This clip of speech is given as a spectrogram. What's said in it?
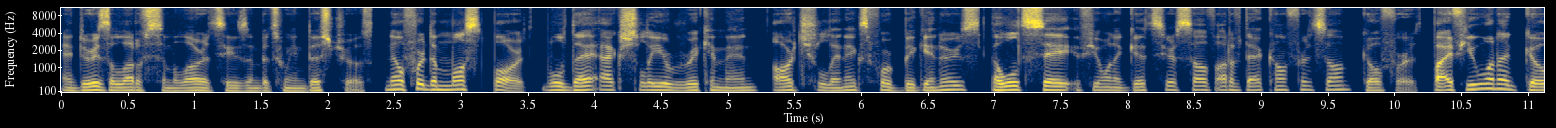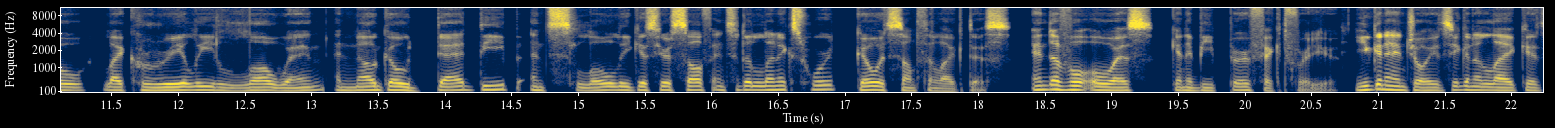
and there is a lot of similarities in between distros. Now, for the most part, will they actually recommend Arch Linux for beginners? I will say if you want to get yourself out of that comfort zone, go for it. But if you want to go like really low end and now go that deep and slowly get yourself into the Linux world, go with something like this. Endeavour OS gonna be perfect for you. You're gonna enjoy it, you're gonna like it.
